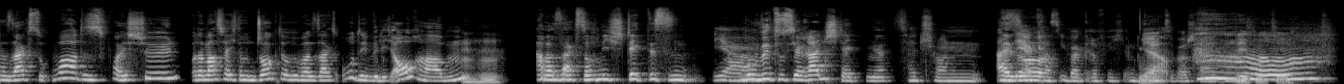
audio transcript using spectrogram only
dann sagst du, wow, das ist voll schön. Oder machst vielleicht noch einen Joke darüber und sagst, oh, den will ich auch haben. Mhm. Aber sagst doch nicht, steck das in, ja. wo willst du es hier ranstecken? Das ist halt schon Also- sehr krass übergriffig und Ja. grenzüberschreitend. Definitiv.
